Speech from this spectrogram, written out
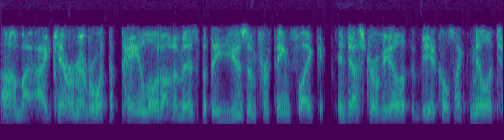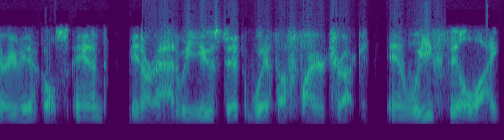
Um, I, I can't remember what the payload on them is, but they use them for things like industrial ve- vehicles, like military vehicles. And in our ad, we used it with a fire truck. And we feel like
